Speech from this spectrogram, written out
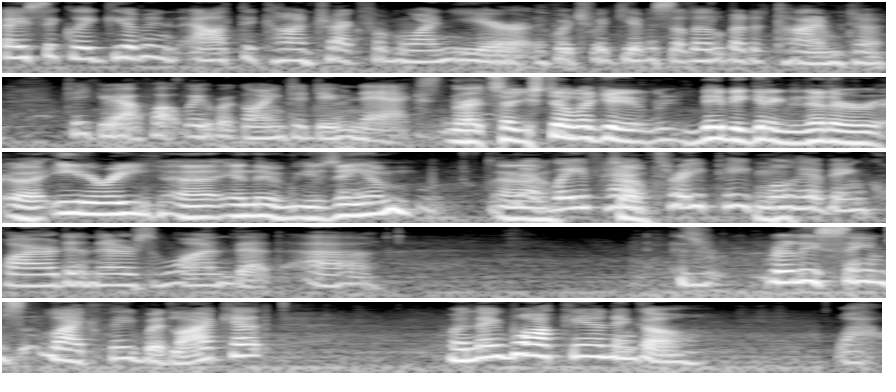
basically given out the contract for one year, which would give us a little bit of time to figure out what we were going to do next. Right. So you're still looking at maybe getting another uh, eatery uh, in the museum. Uh, We've so- had three people have inquired, and there's one that uh, is, really seems like they would like it. When they walk in and go, "Wow,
